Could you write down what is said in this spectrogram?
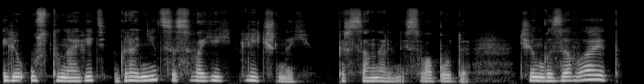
или установить границы своей личной персональной свободы, чем вызывает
